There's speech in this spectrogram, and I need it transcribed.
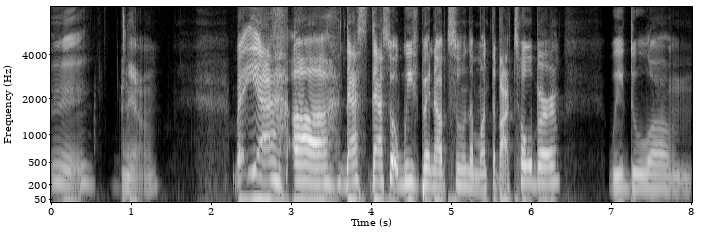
Mm. Yeah. But yeah, uh that's that's what we've been up to in the month of October. We do um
